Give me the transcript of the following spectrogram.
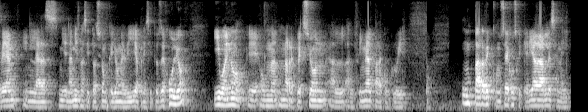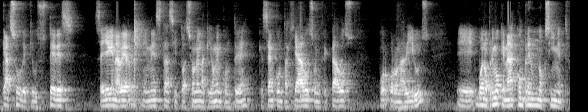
vean en, la misma situación que yo me vi a principios de julio. Y bueno, eh, una, reflexión al final para concluir un par de consejos que quería darles en el caso de que ustedes se lleguen a ver en esta situación en la que yo me encontré, que sean contagiados o infectados por coronavirus. Eh, bueno, primero que nada, compren un oxímetro.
